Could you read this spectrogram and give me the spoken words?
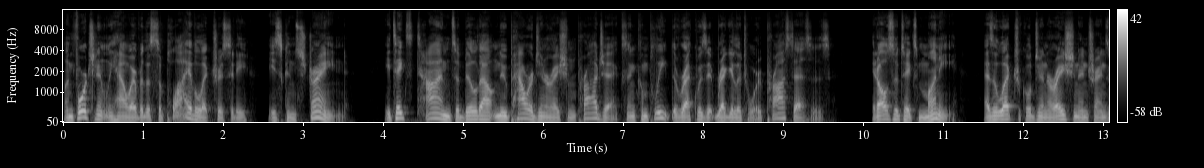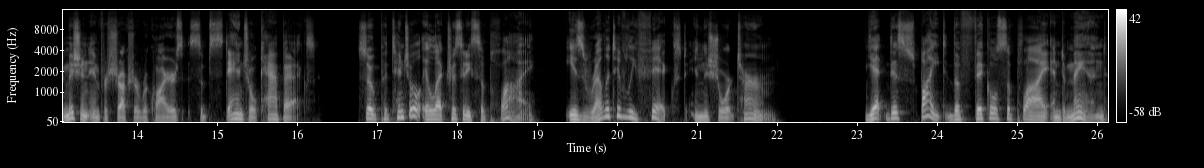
Unfortunately, however, the supply of electricity is constrained. It takes time to build out new power generation projects and complete the requisite regulatory processes. It also takes money, as electrical generation and transmission infrastructure requires substantial capex. So, potential electricity supply is relatively fixed in the short term. Yet, despite the fickle supply and demand,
